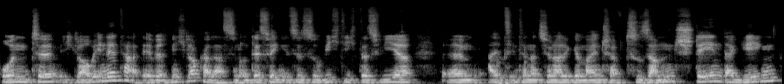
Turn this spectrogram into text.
Und äh, ich glaube in der Tat, er wird nicht locker lassen. Und deswegen ist es so wichtig, dass wir ähm, als internationale Gemeinschaft zusammenstehen dagegen.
